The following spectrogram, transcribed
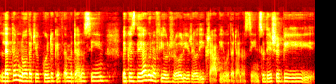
let them know that you're going to give them adenosine because they are going to feel really, really crappy with adenosine. So they should be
